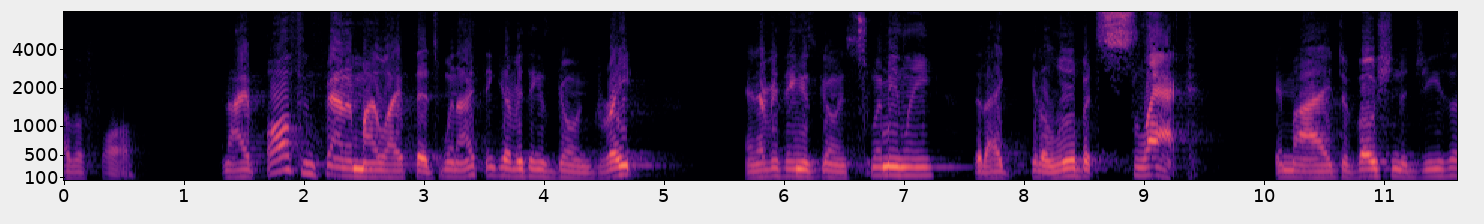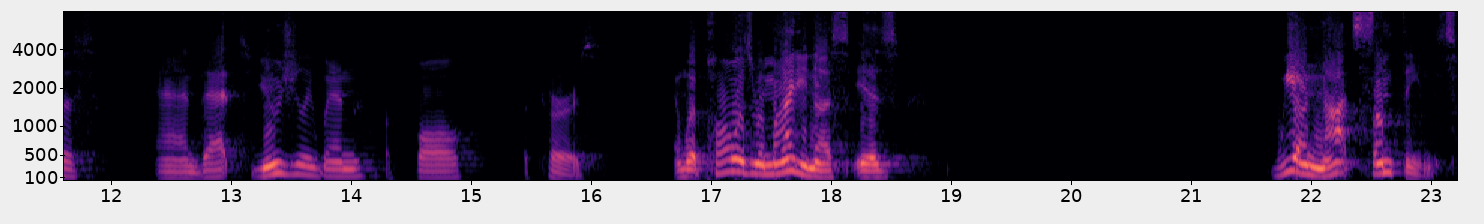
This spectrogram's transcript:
of a fall. And I have often found in my life that it's when I think everything is going great and everything is going swimmingly that I get a little bit slack in my devotion to Jesus, and that's usually when a fall occurs. And what Paul is reminding us is we are not somethings,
